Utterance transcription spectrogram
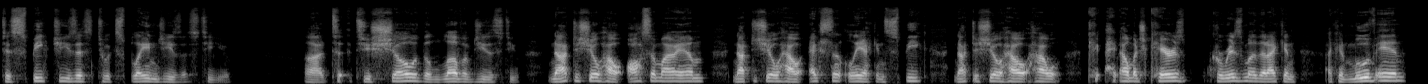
to speak Jesus, to explain Jesus to you, uh, to, to show the love of Jesus to you. Not to show how awesome I am, not to show how excellently I can speak, not to show how, how, how much cares, charisma that I can, I can move in,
